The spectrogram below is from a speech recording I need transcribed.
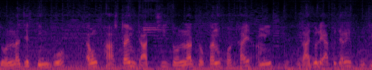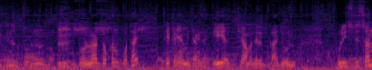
দোলনা যে কিনবো এবং ফার্স্ট টাইম যাচ্ছি, দোলনার দোকান কোথায় আমি গাজলে এত জায়গায় ঘুরছি, কিন্তু দোল- দোলনার দোকান কোথায় সেটাই আমি জানি না। এই হচ্ছে আমাদের গাজল পুলিশ স্টেশন,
